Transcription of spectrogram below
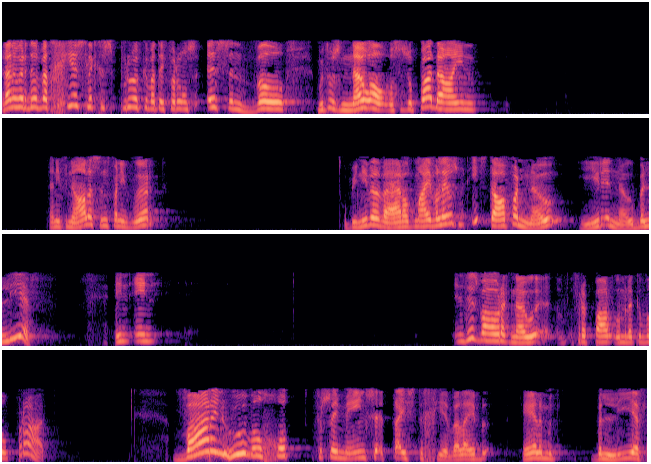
Dan oor dit wat geestelik gesproke wat hy vir ons is en wil, moet ons nou al, ons is op pad daarin in die finale sin van die woord op die nuwe wêreld, maar hy wil hê ons moet iets daarvan nou hier en nou beleef. En en En dis waaroor ek nou eh, vir 'n paar oomblikke wil praat. Waar en hoe wil God vir sy mense 'n tuiste gee? Wil hy hê hulle moet beleef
